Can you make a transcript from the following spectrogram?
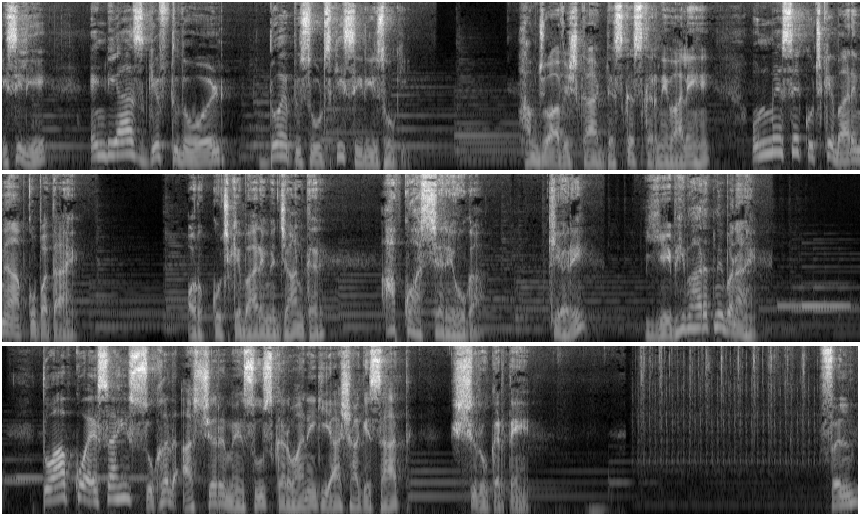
इसीलिए India's gift to the world दो एपिसोड्स की सीरीज़ होगी। हम जो आविष्कार डिस्कस करने वाले हैं, उनमें से कुछ के बारे में आपको पता है। और कुछ के बारे में जानकर आपको आश्चर्य होगा कि अरे, ये भी भारत में बना है। तो आपको ऐसा ही सुखद आश्चर्य महसूस करवाने की आशा के साथ शुरू करते हैं। फ़िल्म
